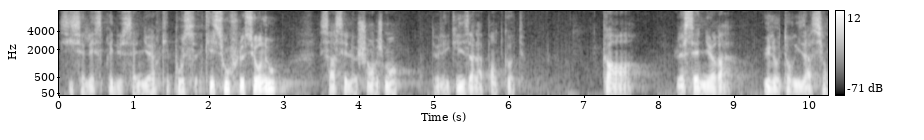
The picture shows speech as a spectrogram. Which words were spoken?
Si c'est l'Esprit du Seigneur qui, pousse, qui souffle sur nous, ça c'est le changement de l'Église à la Pentecôte. Quand le Seigneur a eu l'autorisation,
